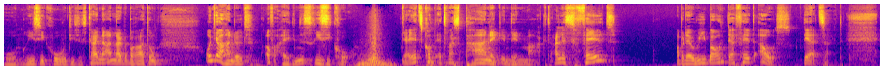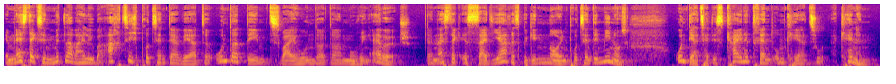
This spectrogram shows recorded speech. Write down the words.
hohem Risiko. Dies ist keine Anlageberatung und ja handelt auf eigenes Risiko. Ja, jetzt kommt etwas Panik in den Markt. Alles fällt, aber der Rebound, der fällt aus, derzeit. Im Nasdaq sind mittlerweile über 80 Prozent der Werte unter dem 200er Moving Average. Der Nasdaq ist seit Jahresbeginn 9% im Minus und derzeit ist keine Trendumkehr zu erkennen.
